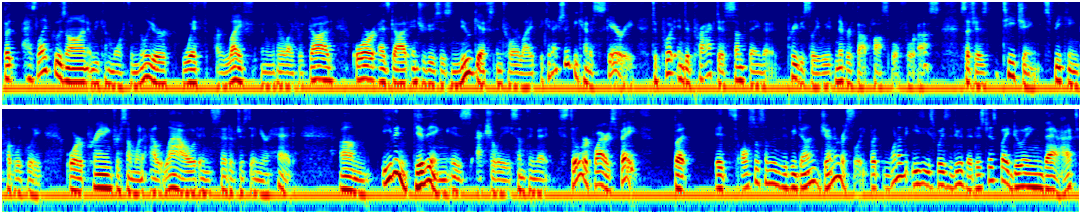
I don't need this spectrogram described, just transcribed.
But as life goes on and we become more familiar with our life and with our life with God, or as God introduces new gifts into our life, it can actually be kind of scary to put into practice something that previously we had never thought possible for us, such as teaching, speaking publicly, or praying for someone out loud instead of just in your head. Um, even giving is actually something that still requires faith, but it's also something to be done generously. But one of the easiest ways to do that is just by doing that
